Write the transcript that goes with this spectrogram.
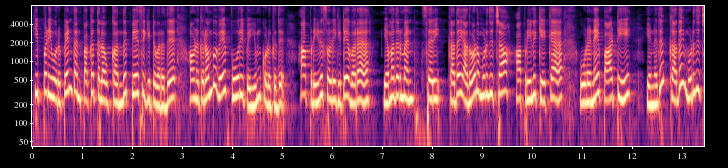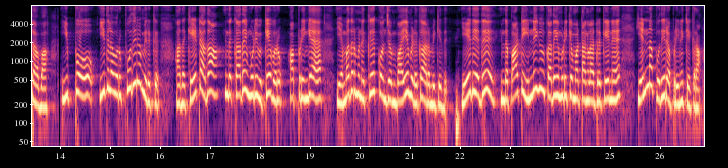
இப்படி ஒரு பெண் தன் பக்கத்தில் உட்கார்ந்து பேசிக்கிட்டு வர்றது அவனுக்கு ரொம்பவே பூரிப்பையும் கொடுக்குது. அப்படின்னு சொல்லிக்கிட்டே வர யமதர்மன் சரி கதை அதோடு முடிஞ்சிச்சா? அப்படின்னு கேட்க உடனே பாட்டி என்னது? கதை முடிஞ்சிச்சாவா? இப்போ இதில் ஒரு புதிரும் இருக்கு. அதை கேட்டால் தான் இந்த கதை முடிவுக்கே வரும். அப்படிங்க யமதர்மனுக்கு கொஞ்சம் பயம் எடுக்க ஆரம்பிக்குது. ஏதேது? இந்த பாட்டி இன்னைக்கும் கதையை முடிக்க மாட்டாங்களாட்டிருக்கேன்னு என்ன புதிர் அப்படின்னு கேட்குறான்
